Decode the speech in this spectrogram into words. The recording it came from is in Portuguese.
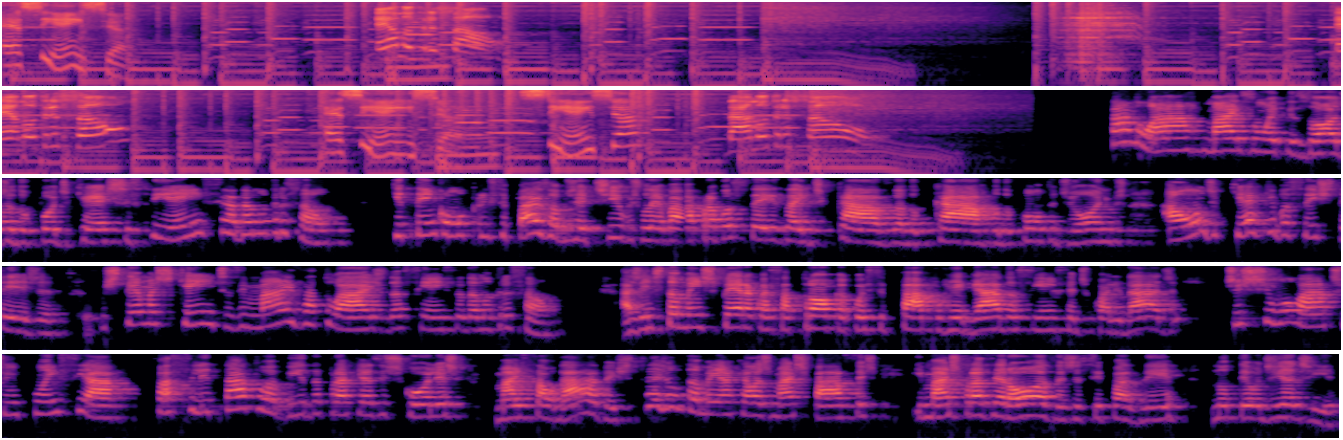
é ciência. É nutrição. É nutrição. É ciência. Ciência da nutrição. Está no ar mais um episódio do podcast Ciência da Nutrição, que tem como principais objetivos levar para vocês aí de casa, do carro, do ponto de ônibus, aonde quer que você esteja, os temas quentes e mais atuais da ciência da nutrição. A gente também espera com essa troca, com esse papo regado à ciência de qualidade, te estimular, te influenciar, facilitar a tua vida para que as escolhas mais saudáveis sejam também aquelas mais fáceis e mais prazerosas de se fazer no teu dia a dia.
